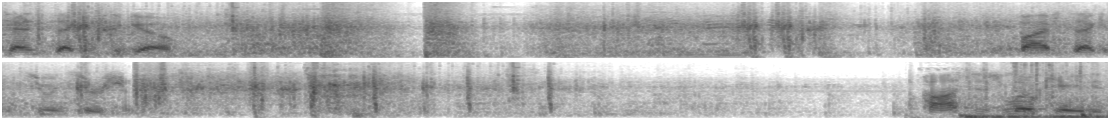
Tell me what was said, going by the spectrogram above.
Ten seconds to go. Five seconds to insertion. Hostage located.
